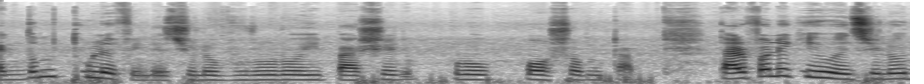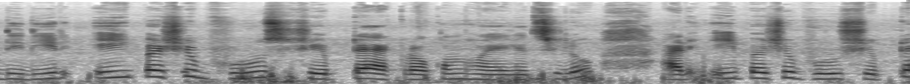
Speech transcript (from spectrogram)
একদম তুলে ফেলেছিল ভুরুর ওই পাশের পুরো পশমটা। তার ফলে কি হয়েছিল দিদির, এই পাশে ভুরুর শেপটা একরকম হয়ে গেছিল আর এই পাশে ভুরুর শেপটা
